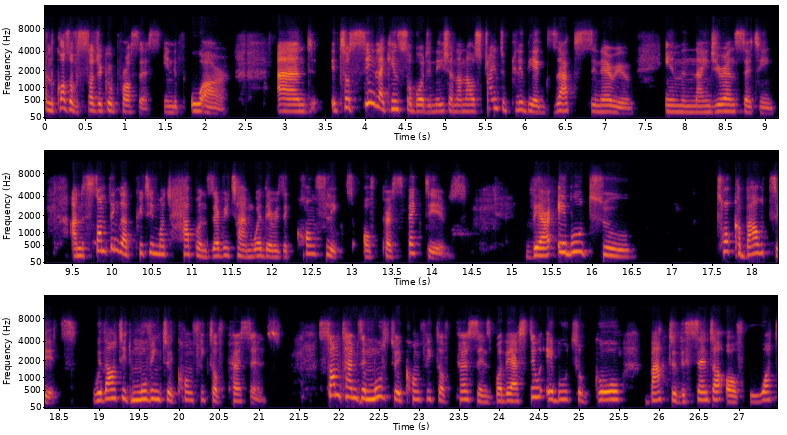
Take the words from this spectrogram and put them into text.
in the course of a surgical process in the OR. And it just seemed like insubordination. And I was trying to play the exact scenario in the Nigerian setting. And something that pretty much happens every time where there is a conflict of perspectives. They are able to talk about it without it moving to a conflict of persons. Sometimes it moves to a conflict of persons, but they are still able to go back to the center of what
